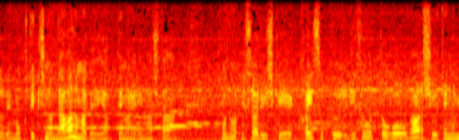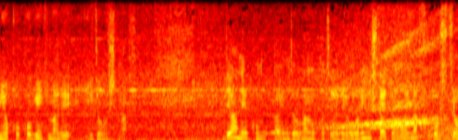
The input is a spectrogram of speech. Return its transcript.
ことで目的地の長野までやってまいりました。この SR 石系快速リゾート号が終点の妙高高原駅まで移動します。ではね今回の動画もこちらで終わりにしたいと思います。ご視聴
